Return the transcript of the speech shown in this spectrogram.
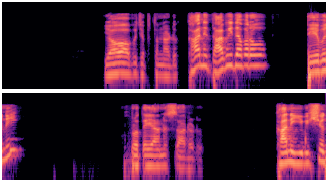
యోవాబు చెప్తున్నాడు. కానీ దావీదెవరో? దేవుని హృదయానుసారుడు. కానీ ఈ విషయం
